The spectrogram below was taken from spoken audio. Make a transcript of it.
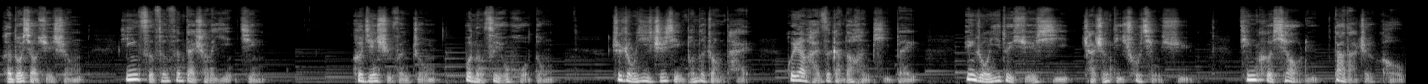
很多小学生因此纷纷戴上了眼镜。课间十分钟不能自由活动，这种一直紧绷的状态会让孩子感到很疲惫，并容易对学习产生抵触情绪，听课效率大打折扣，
